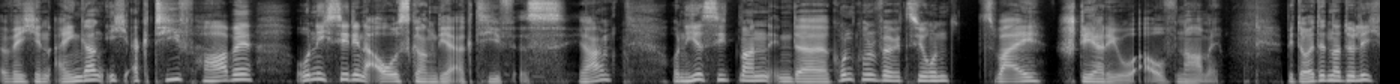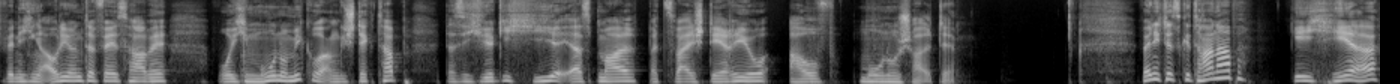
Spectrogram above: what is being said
welchen Eingang ich aktiv habe und ich sehe den Ausgang, der aktiv ist. Ja? Und hier sieht man in der Grundkonfiguration zwei Stereo-Aufnahme. Bedeutet natürlich, wenn ich ein Audio-Interface habe, wo ich ein Mono-Mikro angesteckt habe, dass ich wirklich hier erstmal bei zwei Stereo auf Mono schalte. Wenn ich das getan habe, gehe ich her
